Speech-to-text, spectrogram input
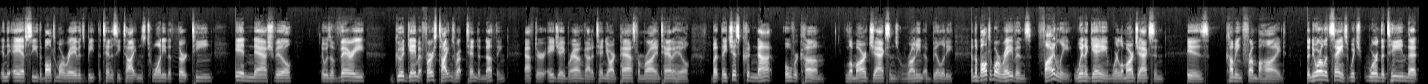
in the AFC, the Baltimore Ravens beat the Tennessee Titans 20 to 13 in Nashville. It was a very good game at first. Titans were up 10 to nothing after A.J. Brown got a 10 yard pass from Ryan Tannehill, but they just could not overcome Lamar Jackson's running ability. And the Baltimore Ravens finally win a game where Lamar Jackson is coming from behind. The New Orleans Saints, which were the team that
